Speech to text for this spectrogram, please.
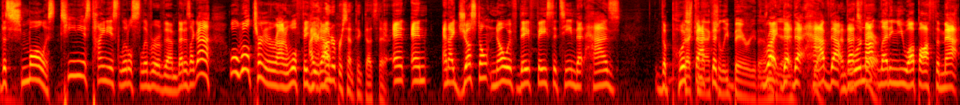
the smallest, teeniest, tiniest little sliver of them that is like, ah, well, we'll turn it around and we'll figure I it out. 100% think that's there. And and and I just don't know if they faced a team that has the pushback that can actually bury them. right Yeah. that that have and that that's we're not letting you up off the mat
